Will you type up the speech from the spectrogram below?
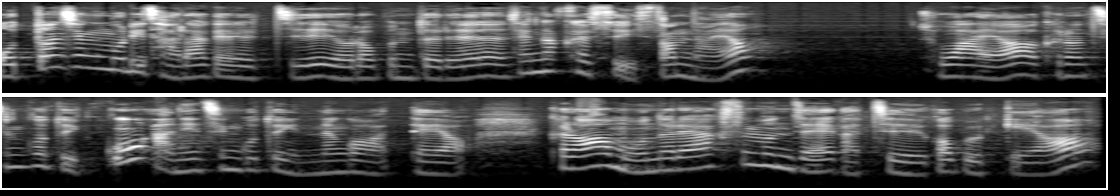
어떤 식물이 자라게 될지 여러분들은 생각할 수 있었나요? 좋아요. 그런 친구도 있고 아닌 친구도 있는 것 같아요. 그럼 오늘의 학습 문제 같이 읽어볼게요.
